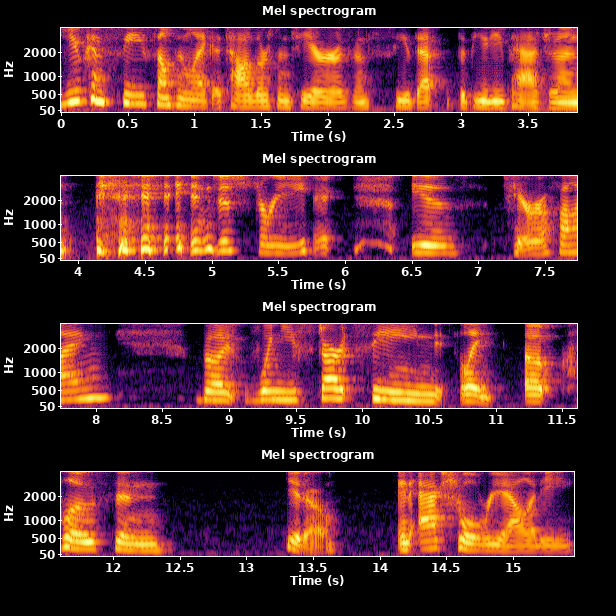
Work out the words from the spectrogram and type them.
you can see something like a toddlers in tears and see that the beauty pageant industry is terrifying but when you start seeing like up close and you know, in actual reality,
